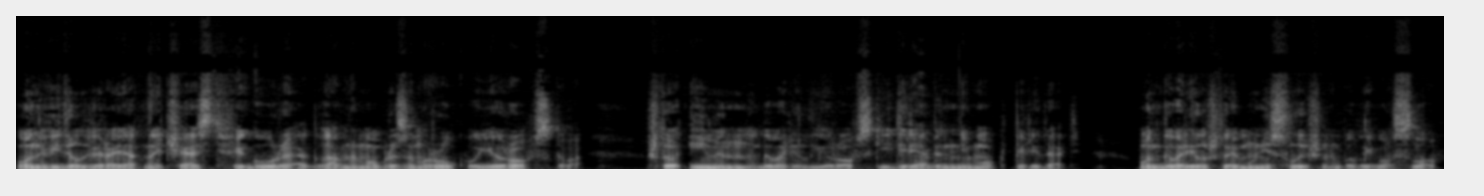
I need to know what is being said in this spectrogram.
Он видел, вероятно, часть фигуры, а главным образом руку Юровского. Что именно говорил Юровский, Дерябин не мог передать. Он говорил, что ему не слышно было его слов.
